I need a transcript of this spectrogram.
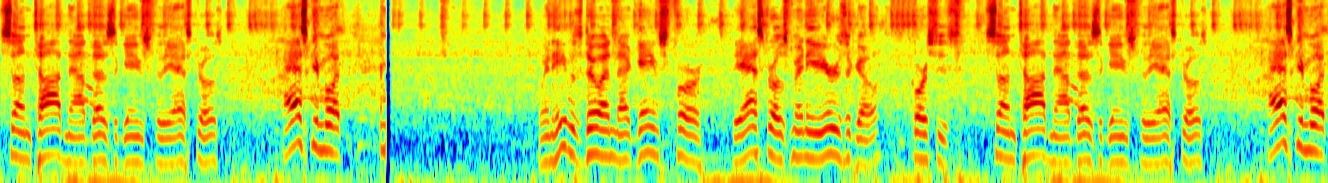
son Todd now does the games for the Astros. I asked him what. When he was doing uh, games for the Astros many years ago, of course, his son Todd now does the games for the Astros. I asked him what.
